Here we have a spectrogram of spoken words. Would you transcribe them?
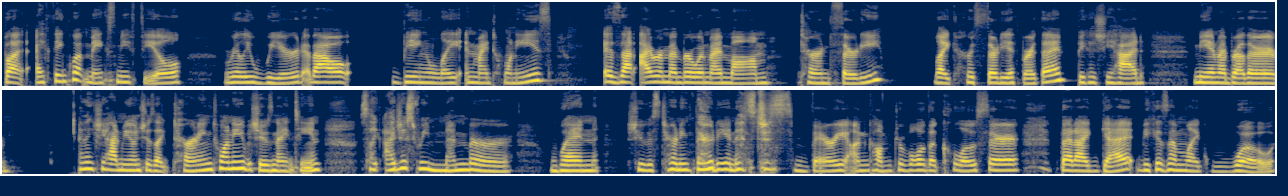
but I think what makes me feel really weird about being late in my 20s is that I remember when my mom turned 30, like her 30th birthday, because she had me and my brother. I think she had me when she was like turning 20, but she was 19. So, like, I just remember when she was turning 30 and it's just very uncomfortable the closer that I get because I'm like, whoa,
